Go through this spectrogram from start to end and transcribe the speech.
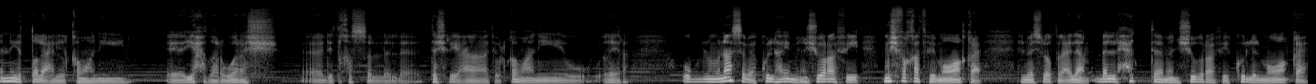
أنه يطلع على القوانين آه، يحضر ورش آه، اللي تخص التشريعات والقوانين وغيرها. وبالمناسبة كل هاي منشورة في مش فقط في مواقع المجلس الوطني الإعلام بل حتى منشورة في كل المواقع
